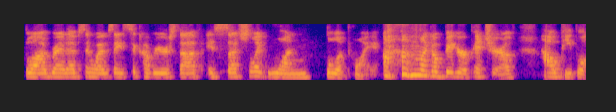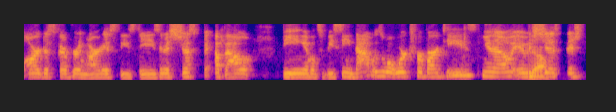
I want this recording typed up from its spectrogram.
blog write-ups and websites to cover your stuff is such like one bullet point on like a bigger picture of how people are discovering artists these days and it's just about being able to be seen that was what worked for Bartees you know it was Yeah. just there's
